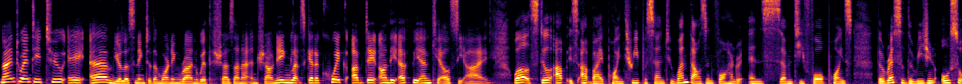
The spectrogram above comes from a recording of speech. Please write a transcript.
9:22 a.m. You're listening to the Morning Run with Shazana and Shou Ning. Let's get a quick update on the FBM KLCI. Well, still up is up by 0.3% to 1,474 points. The rest of the region also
